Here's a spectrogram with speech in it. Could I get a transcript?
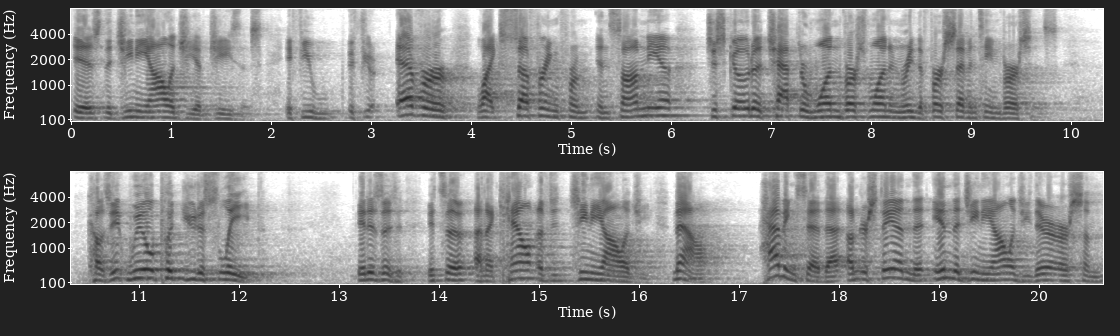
is the genealogy of Jesus. If you if you're ever like suffering from insomnia, just go to chapter 1 verse 1 and read the first 17 verses cuz it will put you to sleep. It is a it's a, an account of the genealogy. Now, having said that, understand that in the genealogy there are some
